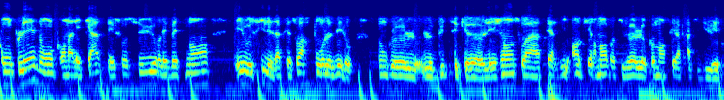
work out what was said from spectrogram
complet. Donc on a les casques, les chaussures, les vêtements et aussi les accessoires pour le vélo. Donc le, but c'est que les gens soient servis entièrement quand ils veulent commencer la pratique du vélo.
